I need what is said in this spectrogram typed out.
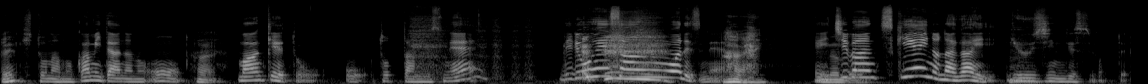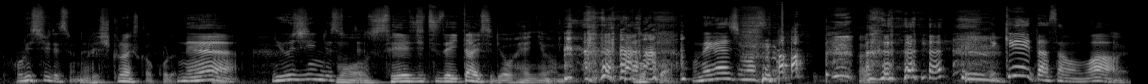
え人なのかみたいなのを、はいまあ、アンケートを取ったんですね。で良平さんはですねはい。え一番付き合いの長い友人ですだって嬉しいですよね。嬉しくないですかこれ。ねえ、友人ですってもう誠実でいたいです良平に は。お願いします。でケイタさんは、はい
